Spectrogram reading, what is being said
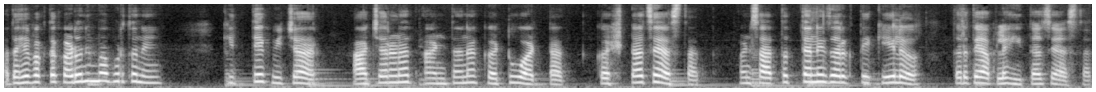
आता हे फक्त कडुनिंबापुरतं नाही कित्येक विचार आचरणात आणताना कटू वाटतात कष्टाचे असतात. पण सातत्याने जर ते केलं तर ते आपल्या हिताचे असतात.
